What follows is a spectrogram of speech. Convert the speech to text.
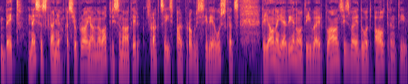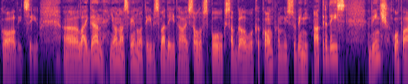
Bet nesaskaņa, kas joprojām nav atrisināta, ir frakcijas par progresīvie uzskats, ka jaunajai vienotībai ir plāns izveidot alternatīvu koalīciju. Uh, lai gan jaunās vienotības vadītājs Olofs Pulks apgalvo, ka kompromisu viņi atradīs, viņš kopā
